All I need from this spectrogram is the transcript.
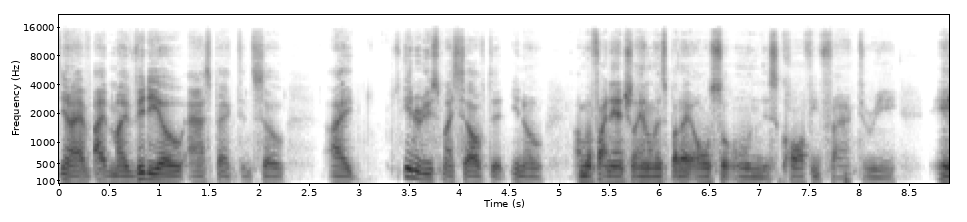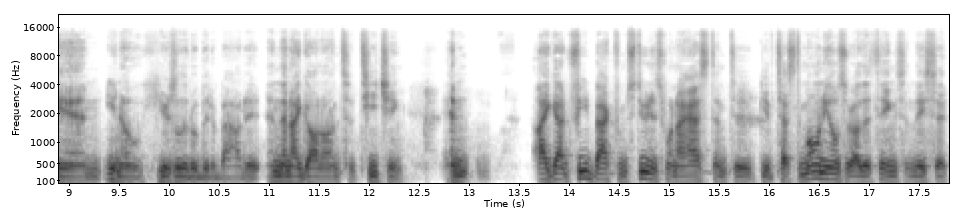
you know I have, I have my video aspect, and so I introduced myself that you know I'm a financial analyst, but I also own this coffee factory, and you know here's a little bit about it, and then I got on to teaching, and I got feedback from students when I asked them to give testimonials or other things, and they said,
